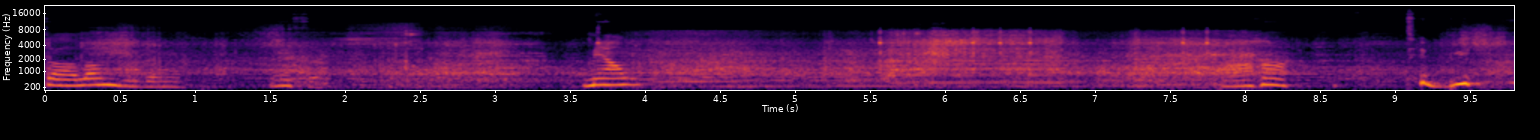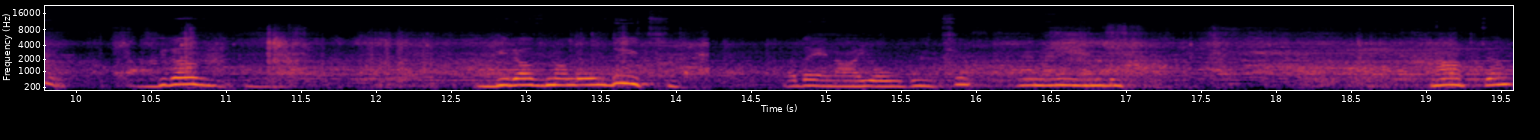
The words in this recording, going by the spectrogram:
sağlam vuracağım. Neyse. Meow. Aha. Bir, biraz biraz mal olduğu için ya da enayi olduğu için hemen yendim. Ne yapacağım?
